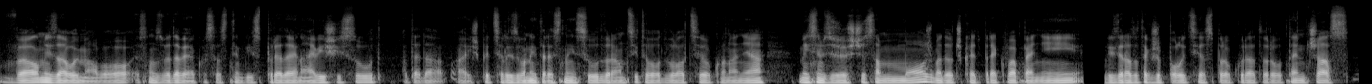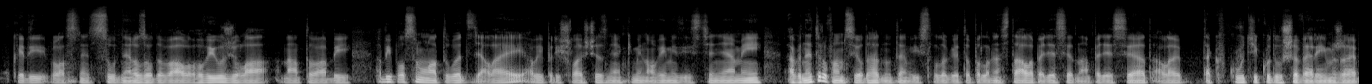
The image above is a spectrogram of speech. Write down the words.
veľmi zaujímavo. Ja som zvedavý, ako sa s tým vysporiada aj Najvyšší súd a teda aj špecializovaný trestný súd v rámci toho odvolacieho konania. Myslím si, že ešte sa môžeme dočkať prekvapení. Vyzerá to tak, že policia s prokurátorov ten čas, kedy vlastne súd nerozhodoval, ho využila na to, aby, aby posunula tú vec ďalej, aby prišla ešte s nejakými novými zisteniami. Ako netrúfam si odhadnúť ten výsledok, je to podľa mňa stále 50 na 50, ale tak v kútiku duše verím, že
